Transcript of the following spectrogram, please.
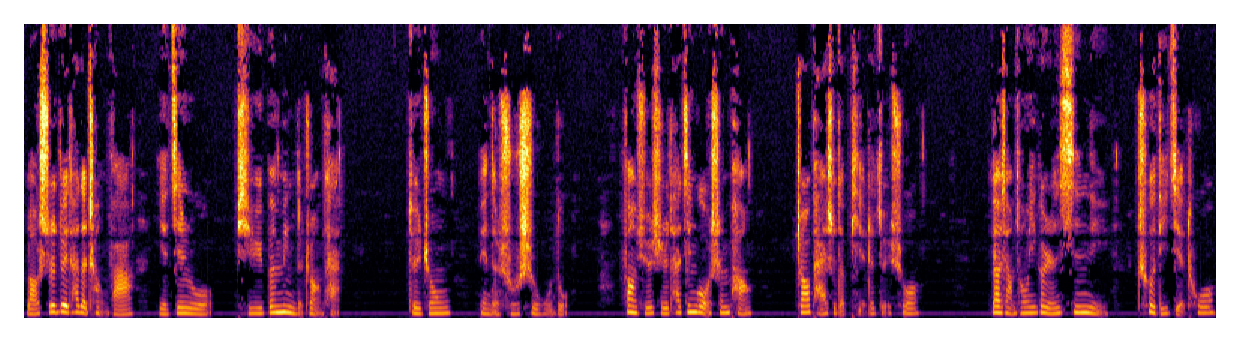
老师对他的惩罚也进入。”疲于奔命的状态，最终变得熟视无睹。放学时，他经过我身旁，招牌似的撇着嘴说：“要想从一个人心里彻底解脱，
